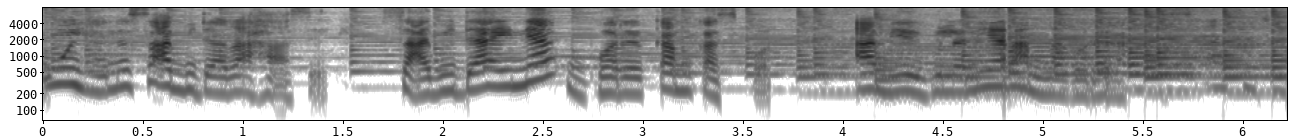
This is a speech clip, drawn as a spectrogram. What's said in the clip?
ওইখানে চাবিটা রাখা আছে। চাবিটা আইনা ঘরের কাম কাজ কর। আমি ওইগুলা নিয়ে রান্না করে রাখি ঠিক আছে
